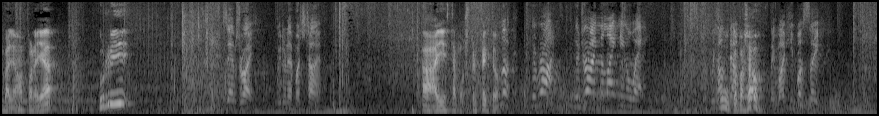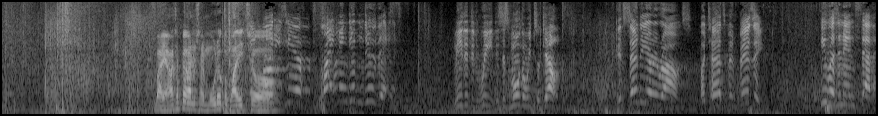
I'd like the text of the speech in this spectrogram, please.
Vale, vamos por allá. ¡Curry! Sam's right. We don't have much time. Ah, ahí estamos, perfecto. Uh, ¿qué ha pasado? Vale, vamos a pegarnos al muro, como ha dicho... bodies here. Lightning didn't do this. Neither did we. This is more than we took out. Incendiary rounds. My dad's been busy. He was an N7.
